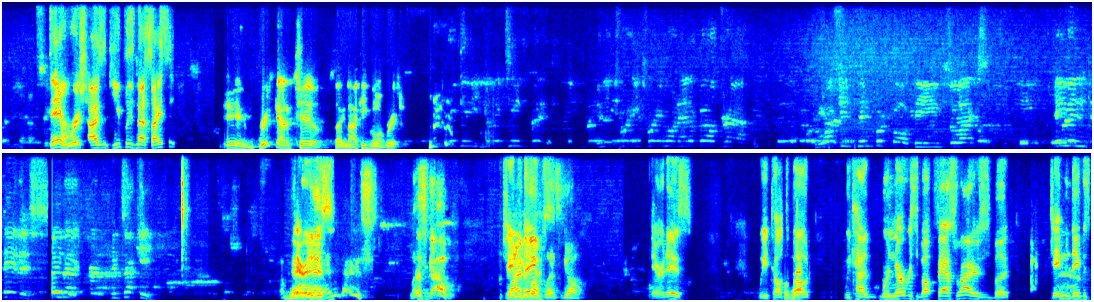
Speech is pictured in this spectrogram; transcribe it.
And the NFC Damn, Rich Isaac, can you please not size it? Yeah, Rich got to chill. It's like, nah, keep going, Rich. the 19th pick in the 2021 NFL Draft. The Washington football team selects Damon Davis, linebacker, Kentucky. There it is. Let's go. Jamin Line 'em Davis. Up, let's go. There it is. We talked Well, that- about we kind of were nervous about fast riders, but Jamin Davis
